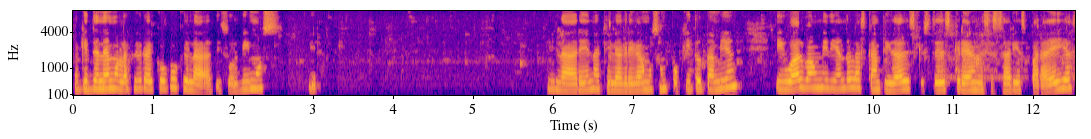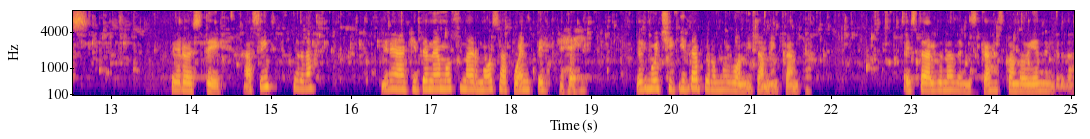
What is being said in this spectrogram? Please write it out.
Aquí tenemos la fibra de coco que la disolvimos. Y la arena que le agregamos un poquito también. Igual van midiendo las cantidades que ustedes crean necesarias para ellas. Pero este, así, ¿verdad? Miren, aquí tenemos una hermosa fuente. Es muy chiquita, pero muy bonita, me encanta. Ahí están algunas de mis cajas cuando vienen, ¿verdad?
